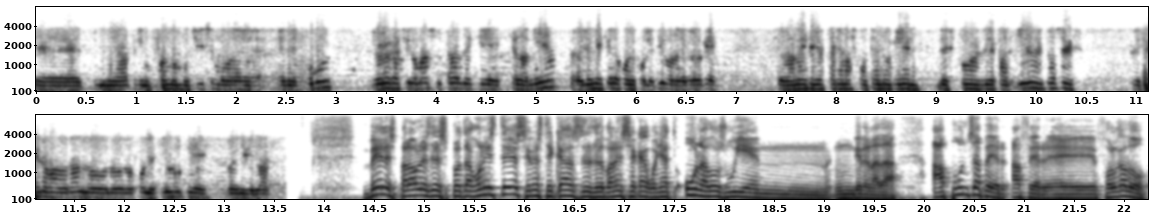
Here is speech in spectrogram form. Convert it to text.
eh, terminará triunfando muchísimo en, en el fútbol. Yo creo que ha sido más su tarde que, que la mía, pero yo me quedo con el colectivo, porque creo que seguramente yo estaría más contento él después del partido, entonces prefiero valorar lo, lo, lo colectivo que lo individual. Bé, les paraules dels protagonistes, en este cas del València que ha guanyat 1-2 avui en, Granada. A punts a, per, a fer, eh, Folgado,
